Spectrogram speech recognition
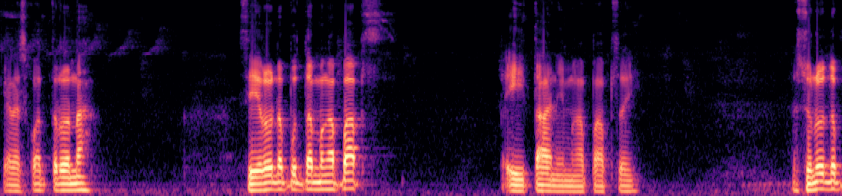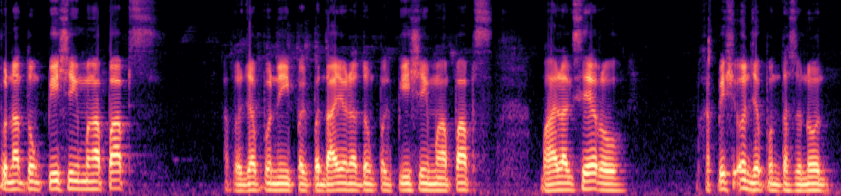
Kaya alas 4 na. Zero na punta mga paps. Paita ni mga paps ay. Sunod na po na tong fishing mga paps. Ato dyan po ni pagpadayon na tong pag-fishing mga paps. Bahalag zero. Maka-fish on dyan punta sunod.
